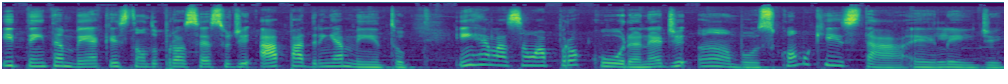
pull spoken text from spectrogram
e tem também a questão do processo de apadrinhamento. Em relação à procura né, de ambos, como que está, é, Leide?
